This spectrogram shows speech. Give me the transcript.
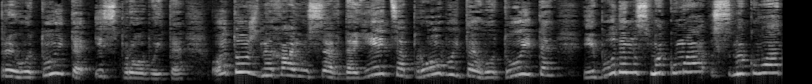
приготуйте і спробуйте. Отож, нехай усе вдається, пробуйте, готуйте і будемо смакувати.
